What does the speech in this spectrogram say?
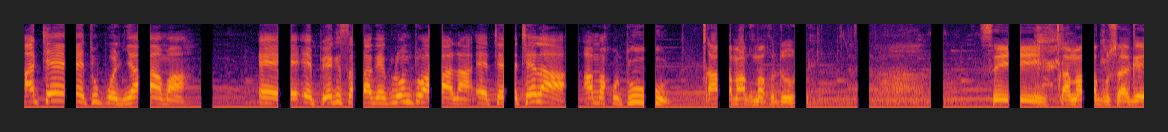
athethe upolinyama eh ebhekisa ke kulo mntwana ethethela amarhudulu. Camagu Si, sicamagusha ke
